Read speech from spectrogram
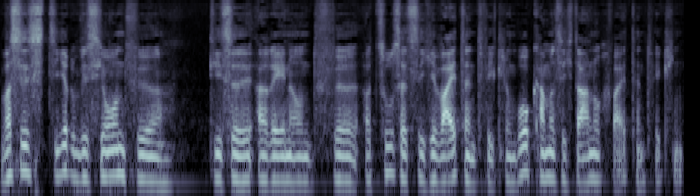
Was ist Ihre Vision für diese Arena und für eine zusätzliche Weiterentwicklung? Wo kann man sich da noch weiterentwickeln?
